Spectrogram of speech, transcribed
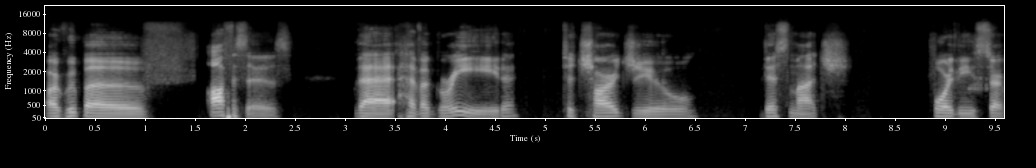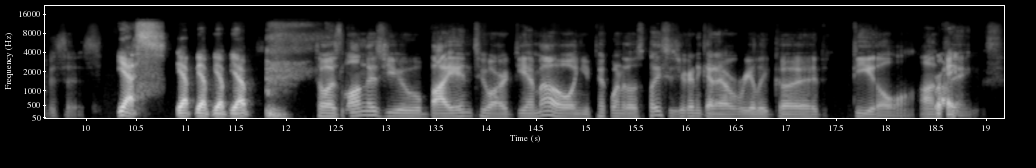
or a group of offices that have agreed to charge you this much for these services. Yes. Yep. Yep. Yep. Yep. So as long as you buy into our DMO and you pick one of those places, you're going to get a really good deal on Right. things.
